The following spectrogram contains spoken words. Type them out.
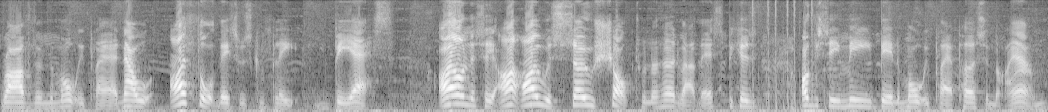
rather than the multiplayer. Now, I thought this was complete BS. I honestly, I, I was so shocked when I heard about this because obviously me being a multiplayer person that I am,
